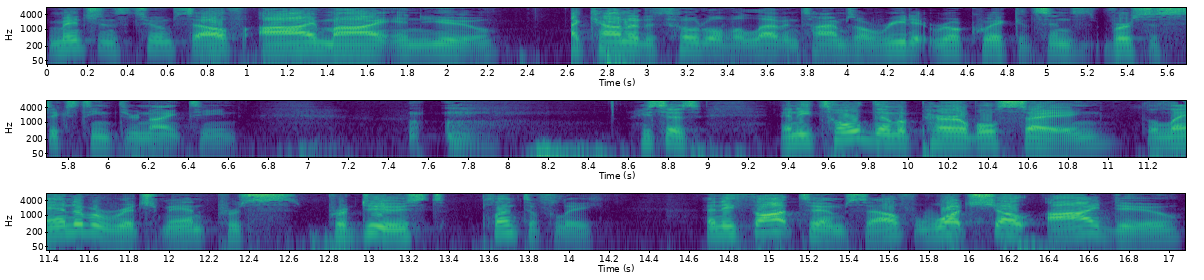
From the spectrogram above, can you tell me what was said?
mentions to himself, I, my, and you. I counted a total of 11 times. I'll read it real quick. It's in verses 16 through 19. he says, And he told them a parable, saying, The land of a rich man produced plentifully. And he thought to himself, What shall I do?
